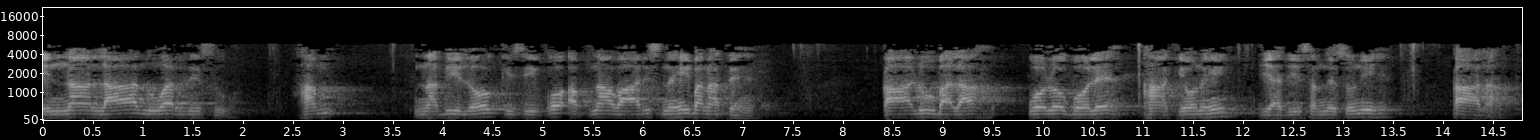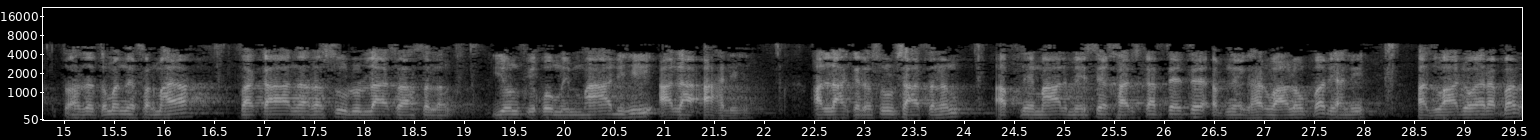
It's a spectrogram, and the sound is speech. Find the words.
انا لا نورسو ہم نبی لوگ کسی کو اپنا وارث نہیں بناتے ہیں۔ کالو بالا وہ لوگ بولے ہاں کیوں نہیں؟ یہ حدیث ہم نے سنی ہے۔ کالا تو حضرت عمر نے فرمایا، فکان رسول اللہ صلی اللہ علیہ وسلم یون فکو ہی اعلی اہل اللہ کے رسول صلی اللہ علیہ وسلم اپنے مال میں سے خرچ کرتے تھے اپنے گھر والوں پر یعنی ازواج وغیرہ پر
